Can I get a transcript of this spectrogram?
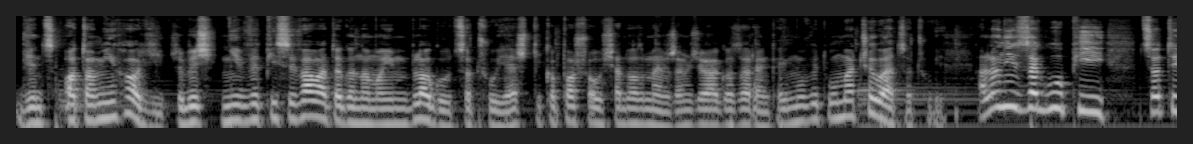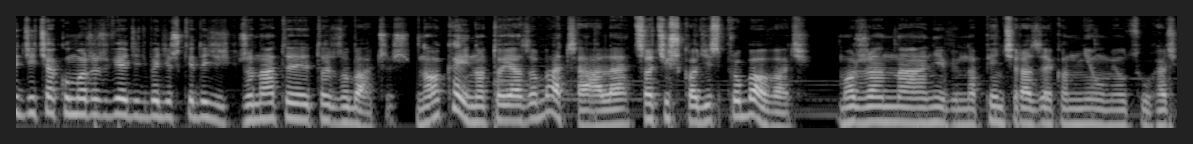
Więc o to mi chodzi, żebyś nie wypisywała tego na moim blogu, co czujesz, tylko poszła, usiadła z mężem, wzięła go za rękę i mu wytłumaczyła, co czuje. Ale on jest za głupi, co ty dzieciaku możesz wiedzieć, będziesz kiedyś żonaty, to zobaczysz. No okej, okay, no to ja zobaczę, ale co ci szkodzi spróbować? Może na, nie wiem, na pięć razy, jak on nie umiał słuchać,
